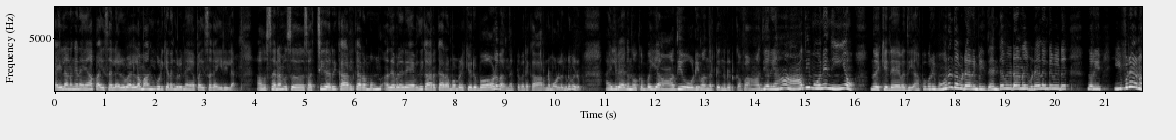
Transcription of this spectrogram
കയ്യിലാണെങ്കിൽ നയാ പൈസ അല്ല ഒരു വെള്ളം വാങ്ങി കുടിക്കണമെങ്കിൽ നയാ പൈസ കയ്യിലില്ല. അവസാനം സച്ചി കയറി കാറിൽ കയറുമ്പം അതേപോലെ രേവതി കാറിൽ കയറുമ്പോഴേക്കും ഒരു ബോൾ വന്നിട്ട് ഇവരെ കാറിന്റെ മുകളിൽ ഇങ്ങോട്ട് വീഴും. അതിൽ വേഗം നോക്കുമ്പോൾ ഈ ആദ്യം ഓടി വന്നിട്ട് ഇങ്ങോട്ട് എടുക്കും. അപ്പോൾ ആദ്യം അറിയാം ആ ആദ്യം മോനെ നീയോ? എന്ന് വയ്ക്കും രേവതി. അപ്പോൾ പറയും മോനെന്താ ഇവിടെ? അറിയുമ്പോൾ ഇതെന്റെ വീടാണ് ഇവിടെയാണ് എന്റെ വീട്. എന്ന് പറയും ഇവിടെയാണോ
